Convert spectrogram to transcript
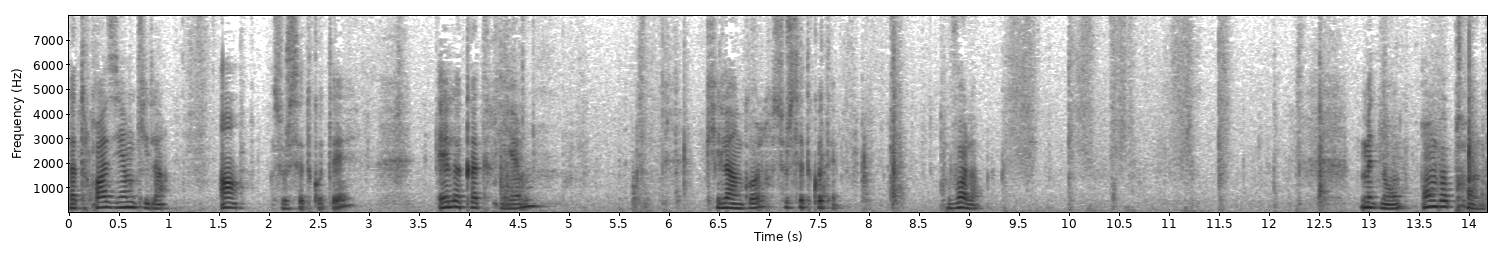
La troisième qui a un sur ce côté. Et la quatrième qui a encore sur ce côté. Voilà. Maintenant, on va prendre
